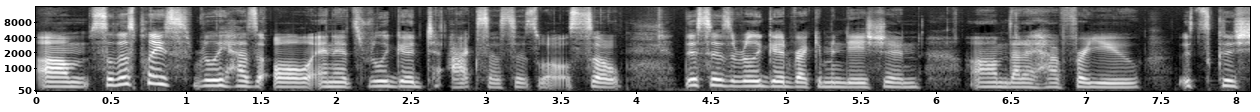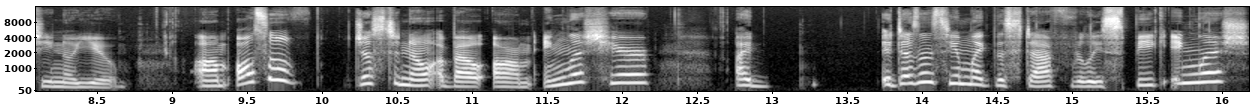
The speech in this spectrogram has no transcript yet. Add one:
Um, so this place really has it all, and it's really good to access as well. So this is a really good recommendation um, that I have for you. Utsukushi no Yu. Also, just to know about um, English here, I it doesn't seem like the staff really speak English,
